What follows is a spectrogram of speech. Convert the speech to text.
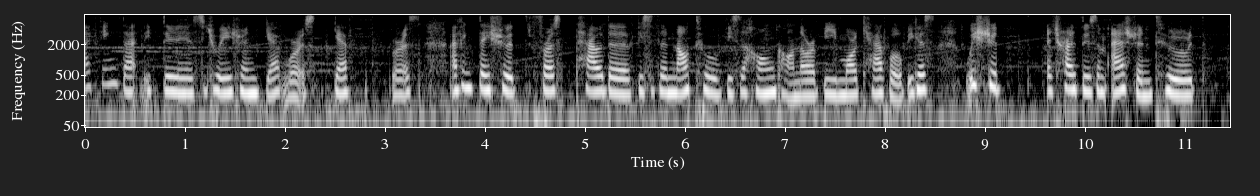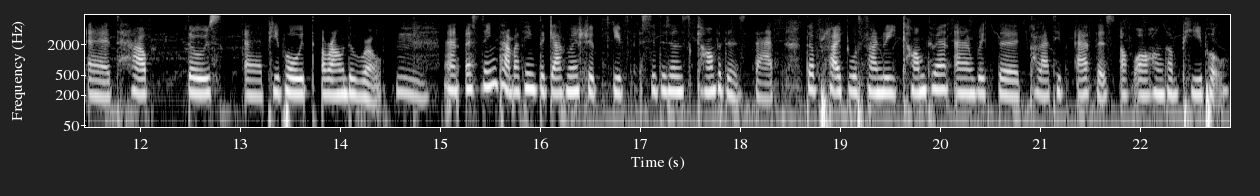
I think that if the situation get worse, get worse, I think they should first tell the visitor not to visit Hong Kong or be more careful because we should uh, try to do some action to uh, help those uh, people around the world. And at the same time, I think the government should give citizens confidence that the plight will finally come to an end with the collective efforts of all Hong Kong people.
